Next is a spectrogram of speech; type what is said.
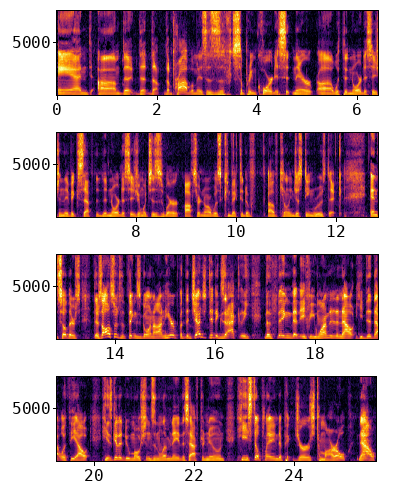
And um, the, the the the problem is, is the Supreme Court is sitting there uh, with the Noor decision. They've accepted the Noor decision, which is where Officer Noor was convicted of of killing Justine Ruszczyk. And so there's there's all sorts of things going on here, but the judge did exactly the thing that if he wanted an out, he did that with the out. He's going to do motions in limine this afternoon. He's still planning to pick jurors tomorrow. Now,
